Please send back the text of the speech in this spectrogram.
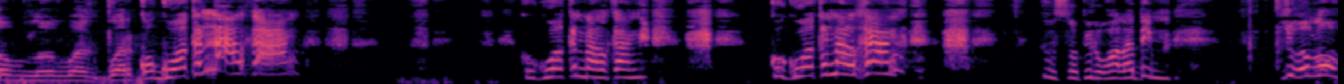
Allahu Akbar. Kok gua kenal, Kang? Kok gua kenal, Kang? Kok gua kenal, Kang? Astagfirullahaladzim. Ya Allah.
